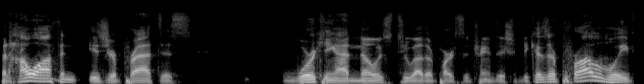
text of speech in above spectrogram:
but how often is your practice working on those two other parts of the transition? Because they're probably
